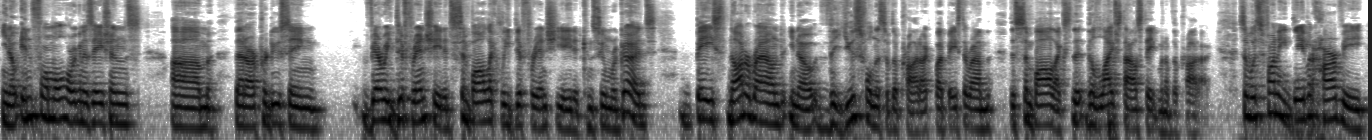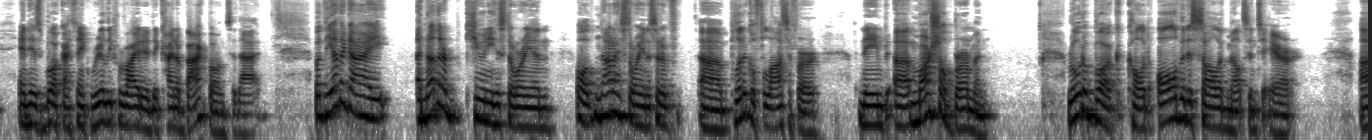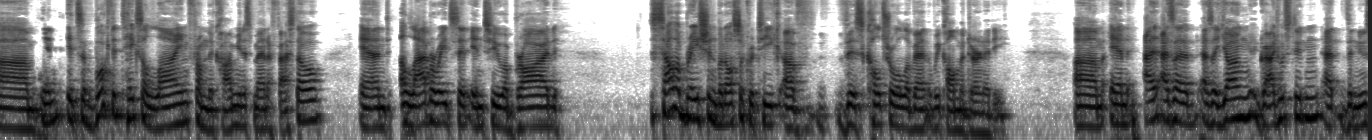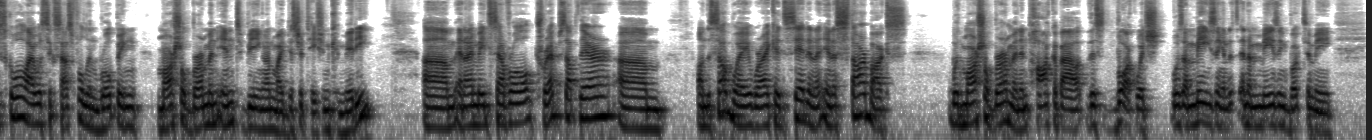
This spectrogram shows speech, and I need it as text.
you know informal organizations um, that are producing very differentiated, symbolically differentiated consumer goods based not around you know the usefulness of the product, but based around the symbolics, the, the lifestyle statement of the product. So what's funny, David Harvey in his book, I think, really provided a kind of backbone to that. But the other guy, another CUNY historian, well, not a historian, a sort of uh, political philosopher named uh, Marshall Berman, wrote a book called All That Is Solid Melts into Air. Um, and it's a book that takes a line from the Communist Manifesto and elaborates it into a broad celebration, but also critique of this cultural event that we call modernity. Um, and as a as a young graduate student at the New School, I was successful in roping Marshall Berman into being on my dissertation committee. Um, and I made several trips up there um, on the subway where I could sit in a, in a Starbucks with Marshall Berman and talk about this book, which was amazing and it's an amazing book to me,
